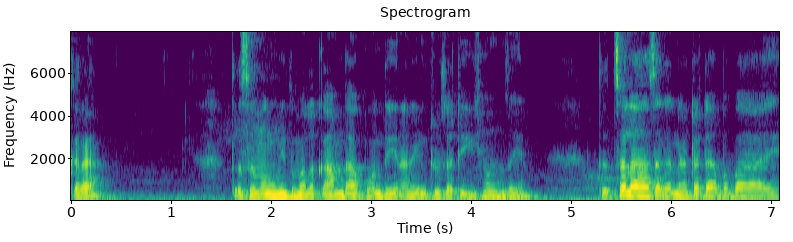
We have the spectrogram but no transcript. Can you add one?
करा. तसं मग मी तुम्हाला काम दाखवून देईन आणि इंटरव्ह्यूसाठी घेऊन जाईन. तर चला सगळ्यांना टाटा बाय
